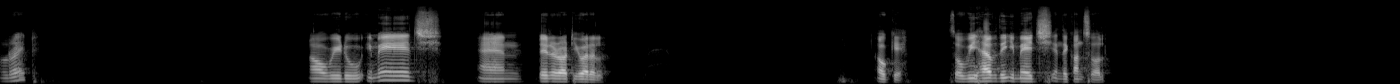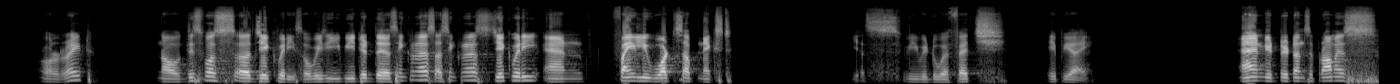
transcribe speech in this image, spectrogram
All right. Now we do image and data.url. Okay, so we have the image in the console. All right. Now this was uh, jQuery. So we, we did the synchronous, asynchronous jQuery and finally what's up next? Yes, we will do a fetch API. And it returns a promise.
